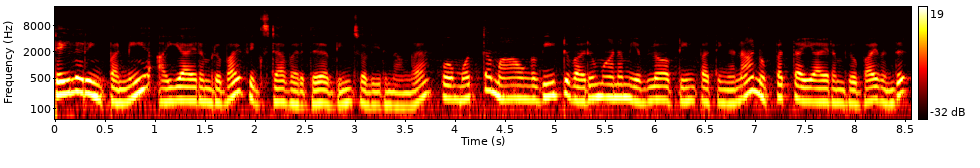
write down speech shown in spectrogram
டெய்லரிங் பண்ணி ஐயாயிரம் ரூபாய் ஃபிக்ஸ்டாக வருது அப்படின்னு சொல்லியிருந்தாங்க. இப்போது மொத்தமாக அவங்க வீட்டு வருமானம் எவ்வளோ அப்படின்னு பார்த்தீங்கன்னா முப்பத்தையாயிரம் ரூபாய் வந்து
